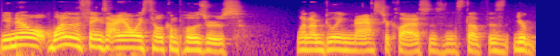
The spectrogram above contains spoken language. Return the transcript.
you know, one of the things I always tell composers when I'm doing master classes and stuff is your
